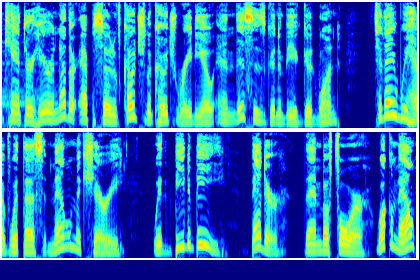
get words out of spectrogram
Kantor here, another episode of Coach the Coach Radio, and this is going to be a good one. Today we have with us Mel McSherry with BTB Better Than Before. Welcome, Mel.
